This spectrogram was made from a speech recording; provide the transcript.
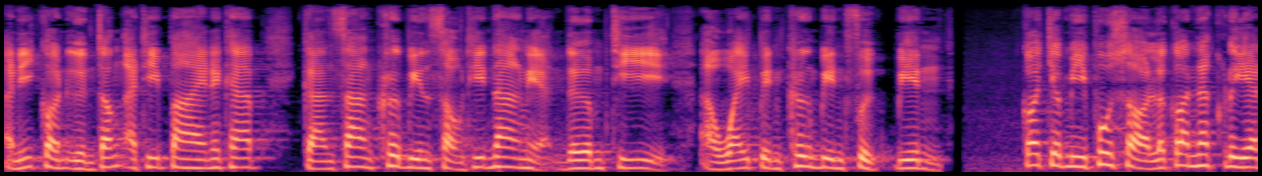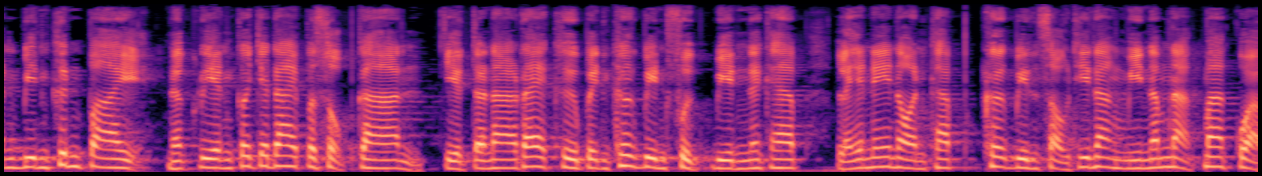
อันนี้ก่อนอื่นต้องอธิบายนะครับการสร้างเครื่องบิน 2 ที่นั่งเนี่ยเดิมทีเอาไว้เป็นเครื่องบินฝึกบิน ก็จะมีผู้สอนแล้วก็นักเรียนบินขึ้นไป นักเรียนก็จะได้ประสบการณ์ เจตนาแรกคือเป็นเครื่องบินฝึกบินนะครับ และแน่นอนครับเครื่องบินสองที่นั่งมีน้ำหนักมากกว่า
